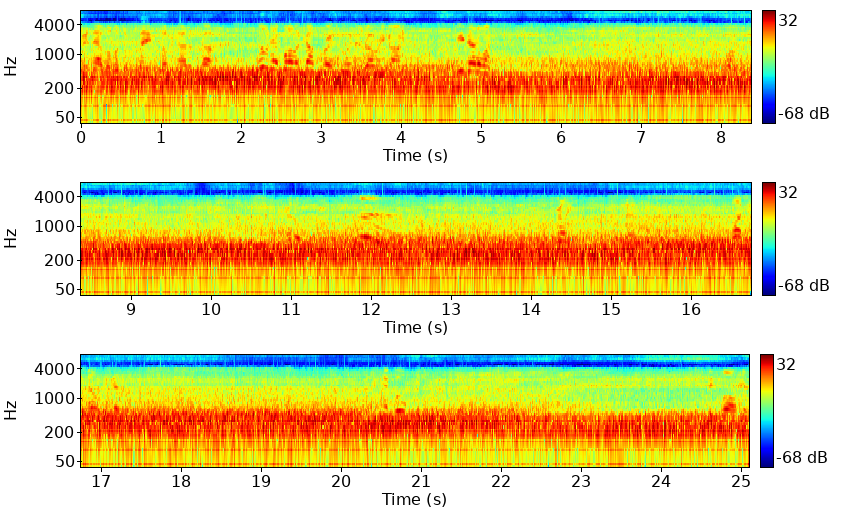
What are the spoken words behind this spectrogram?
Shouldn't have a bunch of flame coming out of the top. Look, that ball of copper right through it is already gone. Need another one. Hello. Really? Watch it melt together. Isn't that cool? Big ball here.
